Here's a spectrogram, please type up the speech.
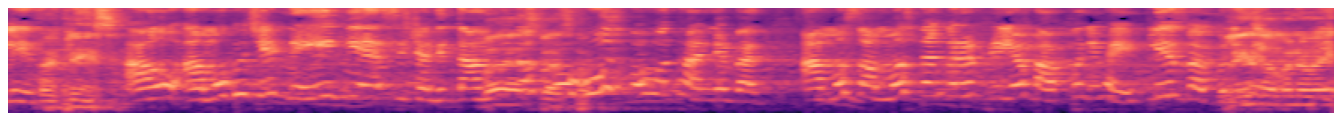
ପ୍ଲିଜ୍ ଆଉ ଆମକୁ ଯିଏ ନେଇକି ଆସିଛନ୍ତି ତାଙ୍କୁ ବହୁତ ବହୁତ ଧନ୍ୟବାଦ ଆମ ସମସ୍ତଙ୍କର ପ୍ରିୟ ବାପୁନି ଭାଇ ପ୍ଲିଜ୍ ବାପୁନି ଭାଇ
